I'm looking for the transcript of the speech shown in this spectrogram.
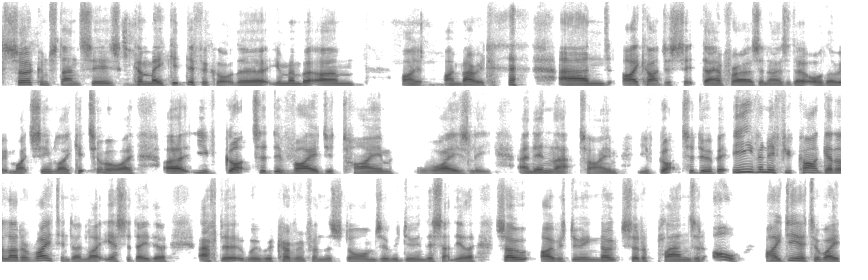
circumstances can make it difficult. The, you remember, um, I, I'm married and I can't just sit down for hours and hours a day, although it might seem like it to my wife. Uh, you've got to divide your time wisely. And in that time, you've got to do a bit, even if you can't get a lot of writing done, like yesterday, the after we were recovering from the storms we're doing this, that, the other. So I was doing notes, sort of plans, and oh, idea to way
